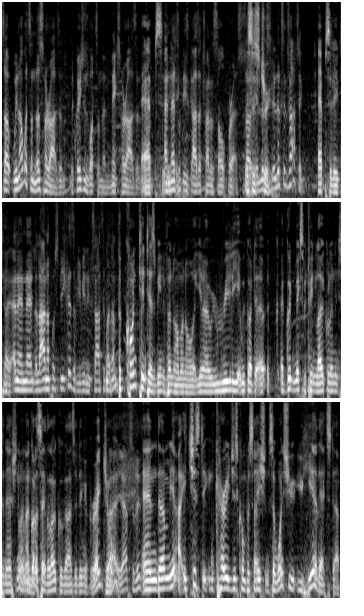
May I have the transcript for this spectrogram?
So we know what's on this horizon. The question is what's on the next horizon. Absolutely. And that's what these guys are trying to solve for us. So this is it looks, true. It looks exciting. Absolutely. Okay. And then uh, the lineup of speakers, have you been excited by them? The content has been phenomenal. You know, really, we've got a, a good mix between local and international. And mm. I've got to say the local guys are doing a great job. Yeah, yeah absolutely. And um, yeah, it just encourages conversation. So once you, you hear that stuff,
